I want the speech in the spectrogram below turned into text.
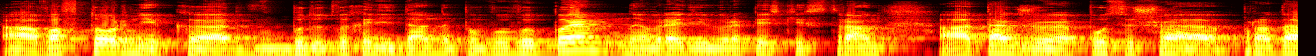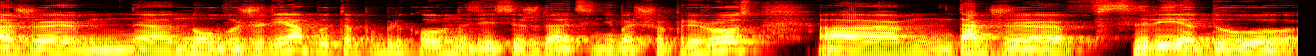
Во вторник э, будут выходить данные по ВВП в ряде европейских стран. Также по США продажи нового жилья будут опубликованы. Здесь ожидается небольшой прирост. Также в среду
